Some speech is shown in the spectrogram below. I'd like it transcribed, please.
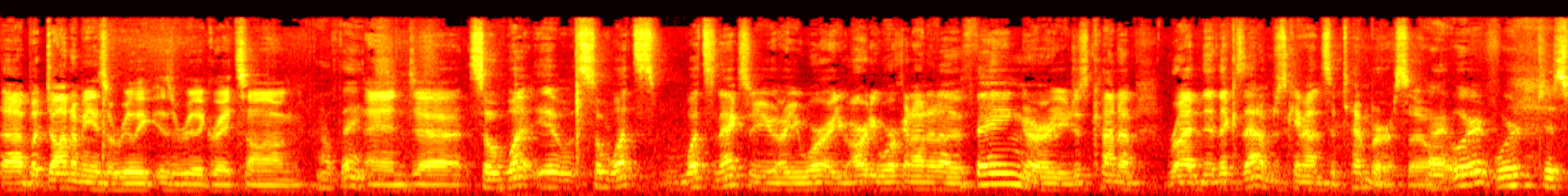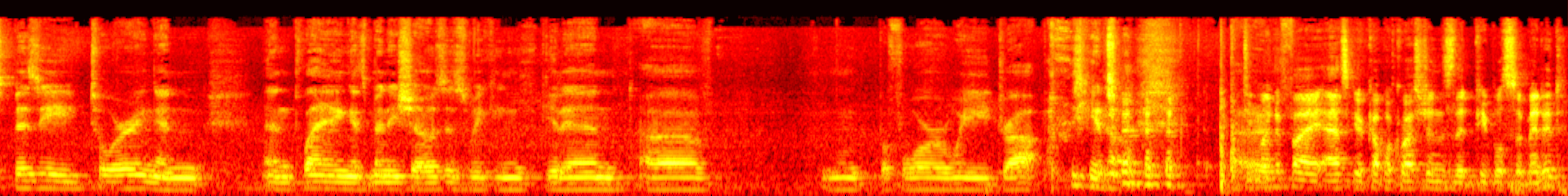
uh, but Dawn on Me is a really is a really great song. Oh, thanks. And uh, so what? It, so what's what's next? Are you are you are you already working on another thing, or are you just kind of riding it? Because that album just came out in September. So Right, we're we're just busy touring and and playing as many shows as we can get in uh, before we drop. you know. Do you mind if I ask you a couple questions that people submitted?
